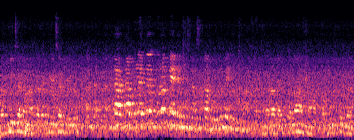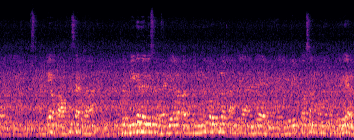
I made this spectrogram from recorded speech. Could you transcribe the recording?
డబ్బులు ఎక్కడ ఇచ్చారు మీరు? డబ్బులు అయితే కూడా డబ్బులు కూడా అంటే ఒక ఆఫీసర్గా ఇప్పుడు మీకే తెలుసు రెండు వేల పదకొండు నుండి కోర్టులో పని అంటే వీటి కోసం తిరిగారు.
